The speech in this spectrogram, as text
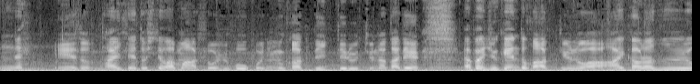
ねえーと、体制としてはまあそういう方向に向かっていってるっていう中でやっぱり受験とかっていうのは相変わらず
